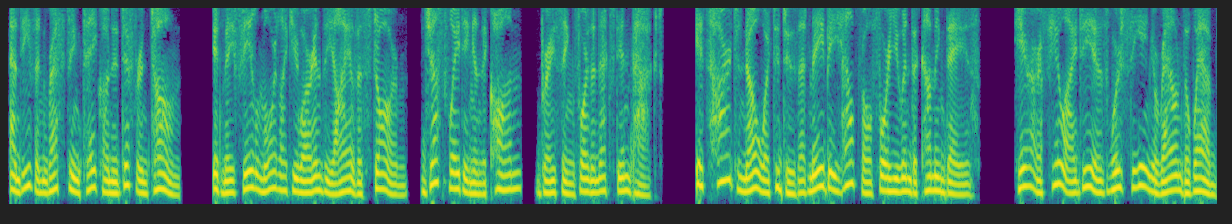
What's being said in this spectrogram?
and even resting take on a different tone. It may feel more like you are in the eye of a storm, just waiting in the calm, bracing for the next impact. It's hard to know what to do that may be helpful for you in the coming days. Here are a few ideas we're seeing around the web.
